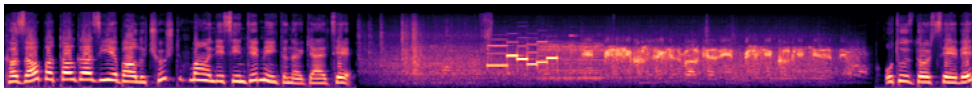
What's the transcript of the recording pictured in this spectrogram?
Kaza Battalgazi'ye bağlı Çöştük mahallesinde meydana geldi. 72 48 merkez 72 42 devam. 34 SV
